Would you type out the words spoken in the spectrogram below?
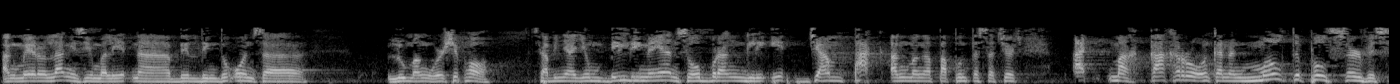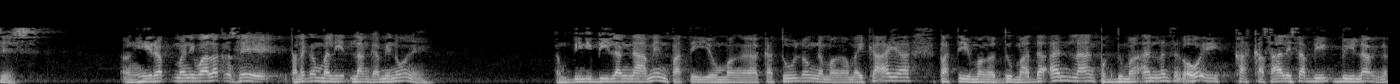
Ang meron lang is yung maliit na building doon sa lumang worship hall. Sabi niya, yung building na yan, sobrang liit, jam-pack ang mga papunta sa church. At makakaroon ka ng multiple services. Ang hirap maniwala kasi talagang maliit lang kami noon eh. Ang binibilang namin, pati yung mga katulong na mga may kaya, pati yung mga dumadaan lang, pag dumaan lang, sa, oy, kasali sa bilang.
